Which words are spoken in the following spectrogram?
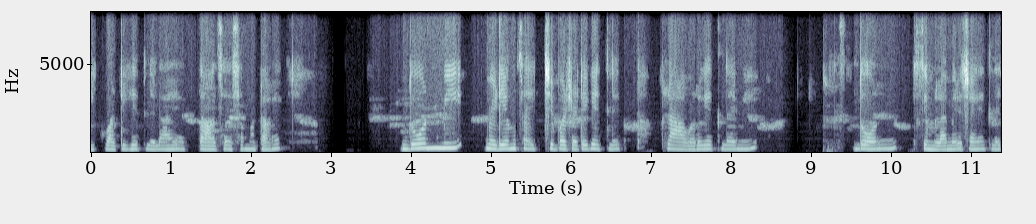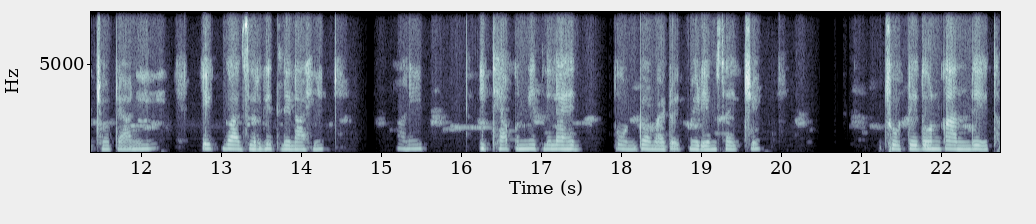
एक वाटी घेतलेला आहे. ताजा असा मटार आहे. दोन मी मीडियम साईजचे बटाटे घेतलेत. फ्लावर घेतलाय मी. दोन सिमला मिरच्या घेतल्या छोट्या आणि एक गाजर घेतलेला आहे. आणि इथे आपण घेतलेले आहेत दोन टोमॅटो आहेत मीडियम साईजचे छोटे दोन कांदे आहेत.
